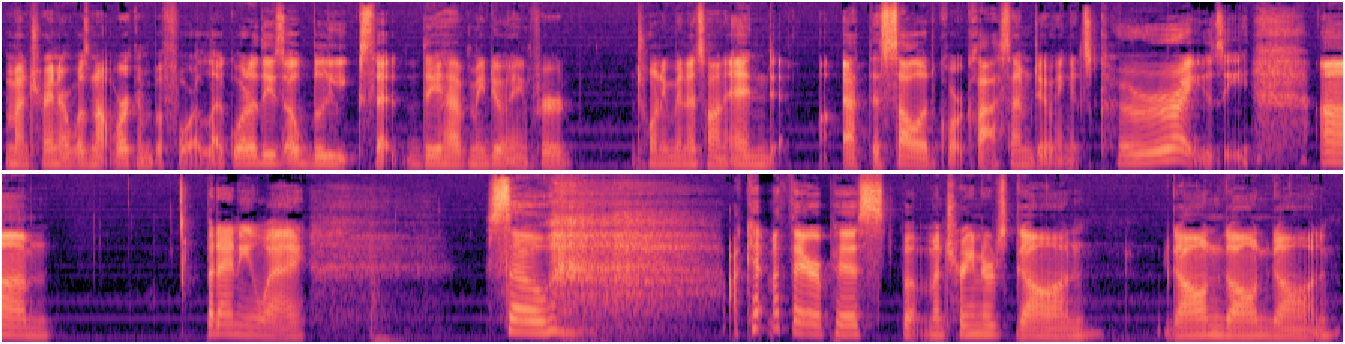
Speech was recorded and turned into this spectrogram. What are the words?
my trainer was not working before. Like what are these obliques that they have me doing for 20 minutes on end at the solid core class I'm doing? It's crazy. Um but anyway, so I kept my therapist, but my trainer's gone. Gone, gone, gone.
